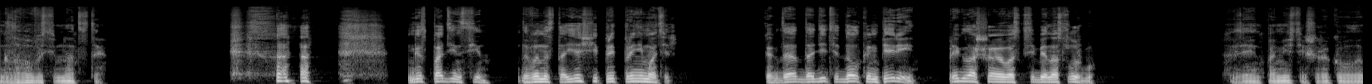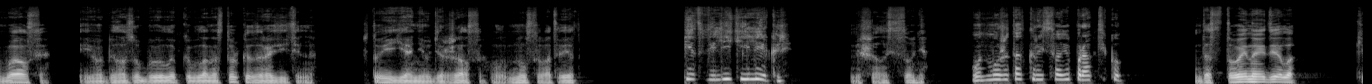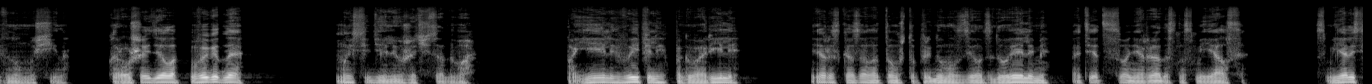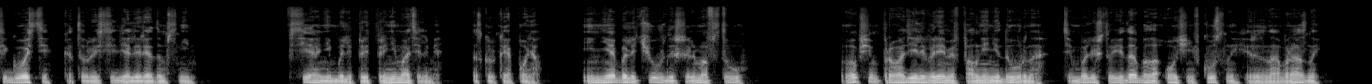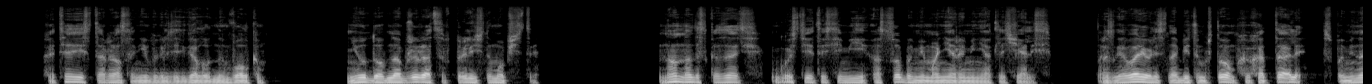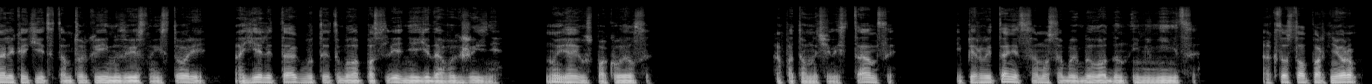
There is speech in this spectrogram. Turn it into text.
Глава 18. «Ха-ха! Господин Син, да вы настоящий предприниматель. Когда отдадите долг империи, приглашаю вас к себе на службу». Хозяин поместья широко улыбался, и его белозубая улыбка была настолько заразительна, что и я не удержался, улыбнулся в ответ. «Пет — великий лекарь», — Мешалась Соня. «Он может открыть свою практику». «Достойное дело», — кивнул мужчина. «Хорошее дело, выгодное». Мы сидели уже часа два. Поели, выпили, поговорили. Я рассказал о том, что придумал сделать с дуэлями. Отец Сони радостно смеялся. Смеялись и гости, которые сидели рядом с ним. Все они были предпринимателями, насколько я понял, и не были чужды шельмовству. В общем, проводили время вполне недурно, тем более, что еда была очень вкусной и разнообразной, хотя и старался не выглядеть голодным волком. Неудобно обжираться в приличном обществе. Но, надо сказать, гости этой семьи особыми манерами не отличались. Разговаривали с набитым ртом, хохотали, вспоминали какие-то там только им известные истории, а ели так, будто это была последняя еда в их жизни. Ну, я и успокоился. А потом начались танцы, и первый танец, само собой, был отдан имениннице. А кто стал партнером?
